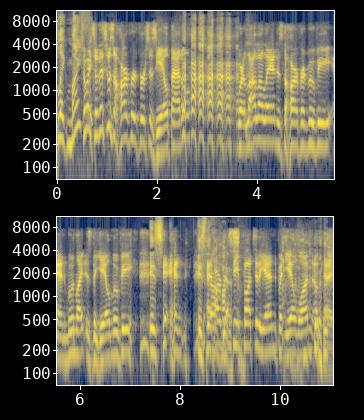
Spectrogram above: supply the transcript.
like my So wait, so this was a Harvard versus Yale battle, where La La Land is the Harvard movie and Moonlight is the Yale movie. Is- and, is there and Harvard Yes. team fought to the end, but Yale won? Okay,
